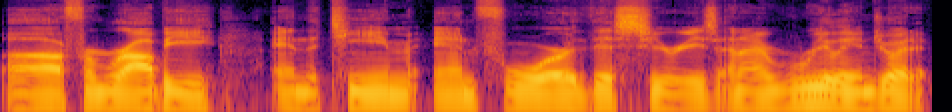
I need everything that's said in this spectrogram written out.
uh, from robbie and the team and for this series and i really enjoyed it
